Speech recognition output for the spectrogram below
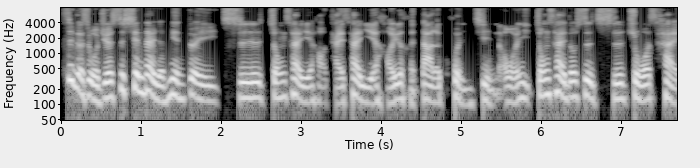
这个是我觉得是现代人面对吃中菜也好，台菜也好，一个很大的困境哦。我们中菜都是吃桌菜，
